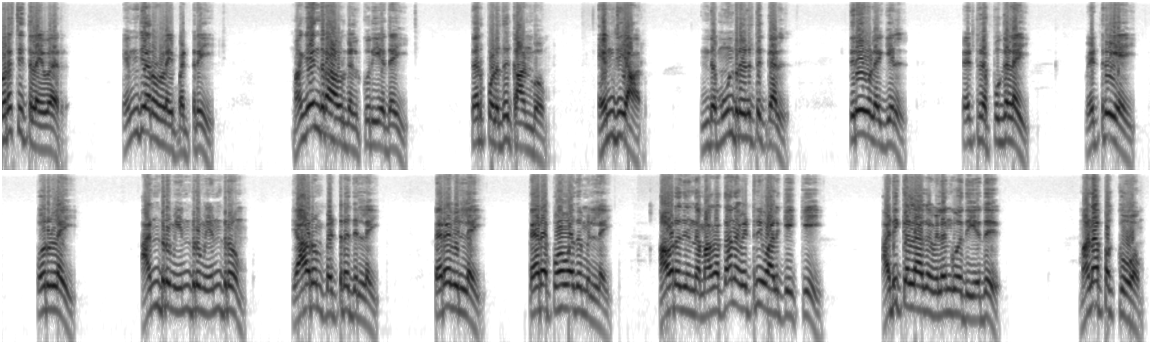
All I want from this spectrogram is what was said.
புரட்சி தலைவர் எம்ஜிஆர் அவர்களை பற்றி மகேந்திரா அவர்கள் கூறியதை தற்பொழுது காண்போம். எம்ஜிஆர் இந்த மூன்று எழுத்துக்கள் திரையுலகில் பெற்ற புகழை வெற்றியை பொருளை அன்றும் இன்றும் என்றும் யாரும் பெற்றதில்லை பெறவில்லை பெறப்போவதும் இல்லை அவரது இந்த மகத்தான வெற்றி வாழ்க்கைக்கு அடிக்கல்லாக விளங்குவது எது? மனப்பக்குவம்.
